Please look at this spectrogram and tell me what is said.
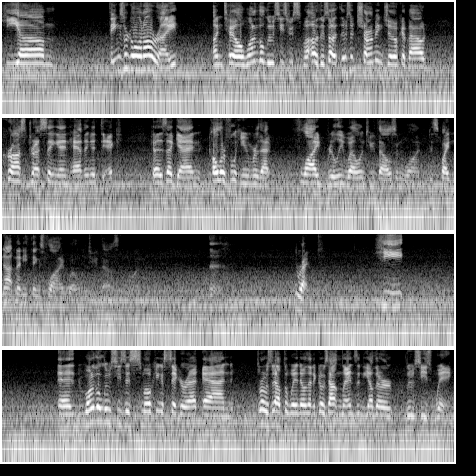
He, um, things are going all right until one of the Lucys who smoke. Oh, there's a there's a charming joke about cross dressing and having a dick, because again, colorful humor that flied really well in 2001, despite not many things flying well in 2001. Uh. Right. He. Uh, one of the Lucys is smoking a cigarette and throws it out the window, and then it goes out and lands in the other Lucy's wig.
